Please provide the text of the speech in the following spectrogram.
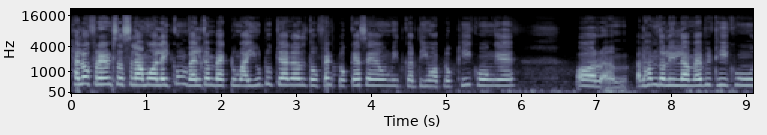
हेलो फ्रेंड्स अस्सलाम वालेकुम welcome back to my YouTube channel. तो फ्रेंड्स लोग कैसे हैं? उम्मीद करती हूँ आप लोग ठीक होंगे। और अल्हम्दुलिल्लाह, मैं भी ठीक हूँ।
